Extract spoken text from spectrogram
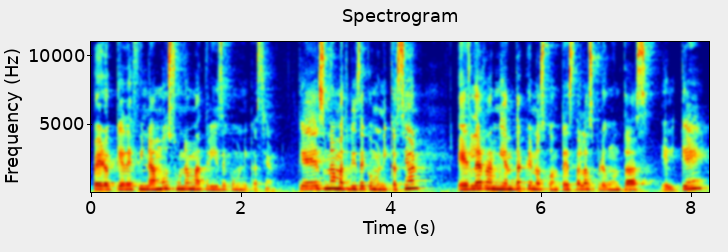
pero que definamos una matriz de comunicación. ¿Qué es una matriz de comunicación? Es la herramienta que nos contesta las preguntas el qué,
